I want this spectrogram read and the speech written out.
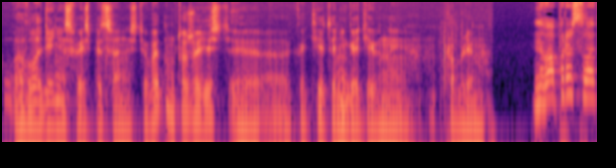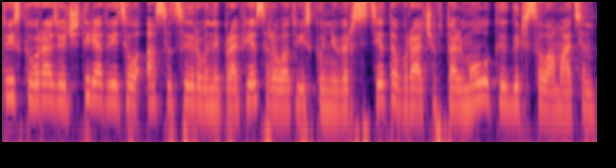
овладения своей специальностью. В этом тоже есть э, какие-то негативные проблемы. На вопрос Латвийского радио 4 ответил ассоциированный профессор Латвийского университета, врач-офтальмолог Игорь Соломатин.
